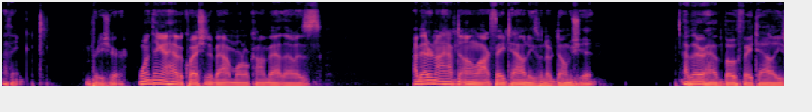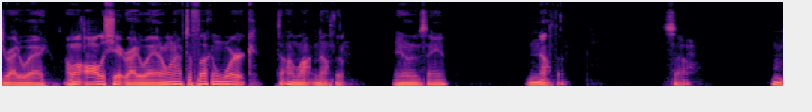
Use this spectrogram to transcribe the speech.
I think. I'm pretty sure. One thing I have a question about Mortal Kombat, though, is I better not have to unlock fatalities with no dumb shit. I better have both fatalities right away. I want all the shit right away. I don't want to have to fucking work to unlock nothing. You know what I'm saying? Nothing. So, hmm.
